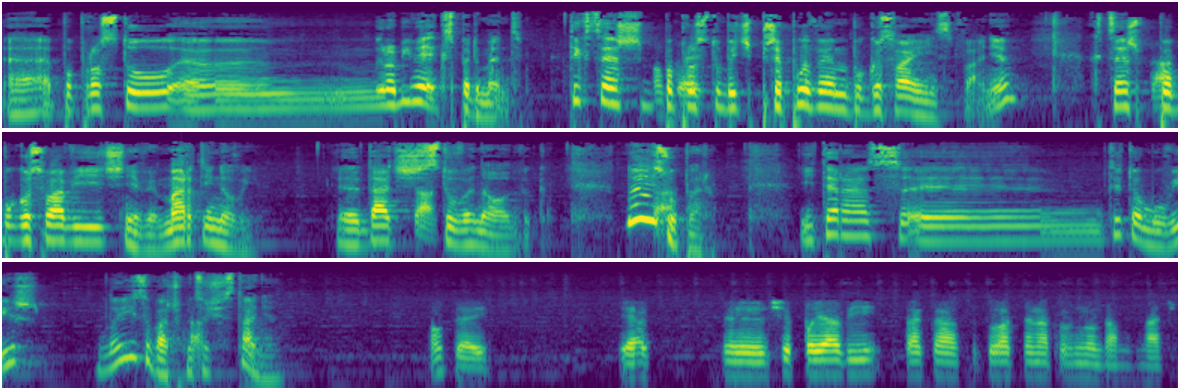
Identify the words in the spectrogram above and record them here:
E, po prostu e, robimy eksperyment. Ty chcesz okay. po prostu być przepływem błogosławieństwa, nie? Chcesz tak. pobłogosławić, nie wiem, Martinowi. Dać tak. stówę na odwyk. No i tak. super. I teraz ty to mówisz, no i zobaczmy, co tak. się stanie okej. Okay. Jak y, się pojawi taka sytuacja, na pewno dam znać.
